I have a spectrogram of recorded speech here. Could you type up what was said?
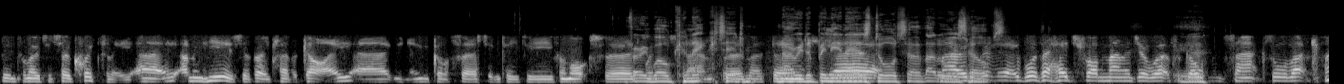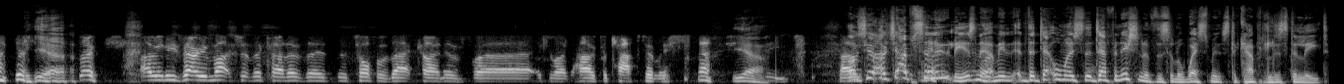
been promoted so quickly. Uh, I mean, he is a very clever guy. Uh, you know, he got a first in PPE from Oxford. Very well Stanford, connected, married a billionaire's Yeah. daughter. That always a- helps. uh, was a hedge fund manager, worked for Yeah. Goldman Sachs, all that kind of Yeah. stuff. So, I mean, he's very much at the kind of the, the top of that kind of, uh, if you like, hyper capitalist. Yeah. seat. Um, so- absolutely, isn't it? I mean, the de- almost the definition of the sort of Westminster capitalist elite.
